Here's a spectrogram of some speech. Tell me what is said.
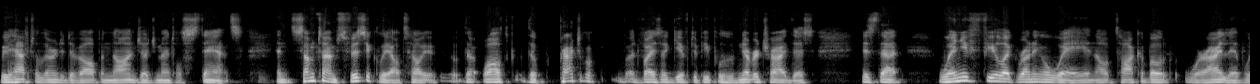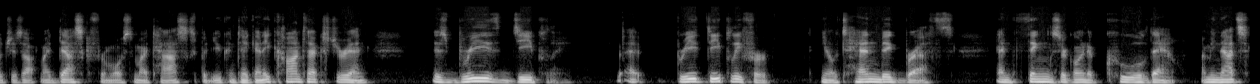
we have to learn to develop a non-judgmental stance. And sometimes physically, I'll tell you that while the practical advice I give to people who've never tried this is that when you feel like running away, and I'll talk about where I live, which is at my desk for most of my tasks, but you can take any context you're in, is breathe deeply. Uh, breathe deeply for, you know, 10 big breaths, and things are going to cool down. I mean, that's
